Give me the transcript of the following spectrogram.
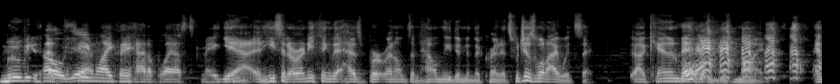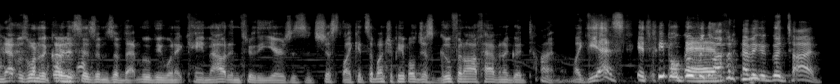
movies that Oh, yeah. seem like they had a blast making. yeah, and he said, or anything that has Burt Reynolds and Hal Needham in the credits, which is what I would say. Uh, Cannonball Run was mine. and that was one of the criticisms of that movie when it came out and through the years is it's just like it's a bunch of people just goofing off having a good time I'm like yes it's people goofing And- off and having a good time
